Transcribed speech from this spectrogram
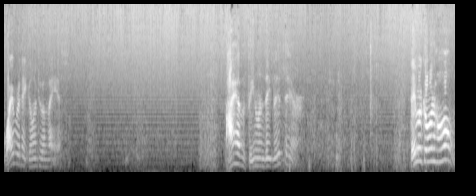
Why were they going to Emmaus? I have a feeling they lived there. They were going home.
